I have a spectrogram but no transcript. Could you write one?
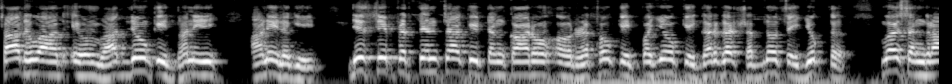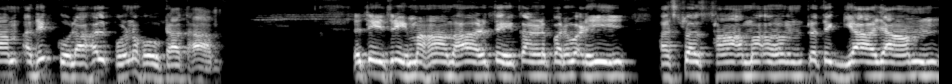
साधुवाद एवं वाद्यों की ध्वनि आने लगी, जिससे प्रत्यंता के टंकारों और रथों के पहियों के घर घर शब्दों से युक्त वह संग्राम अधिक कोलाहल पूर्ण हो उठा था। इति श्री महाभारत कर्ण परमढ़ि अस्वस्थाम प्रतिज्ञायाम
